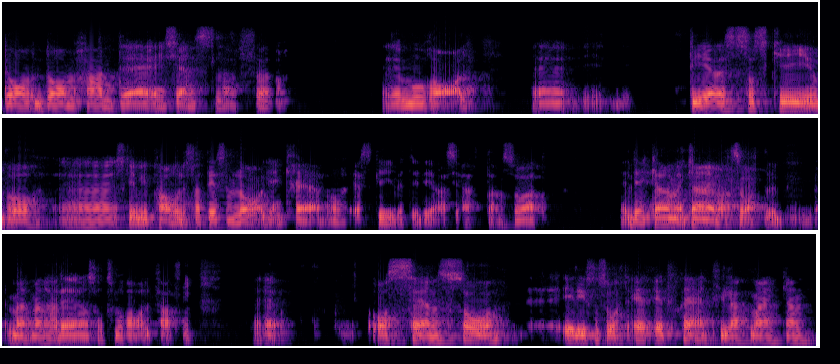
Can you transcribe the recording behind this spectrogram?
de, de hade en känsla för eh, moral. Dels så skriver, skriver Paulus att det som lagen kräver är skrivet i deras hjärtan. Så att det kan, kan ha varit så att man hade någon sorts moraluppfattning. Och sen så eh, är det ju så att ett, skäl till att man kan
